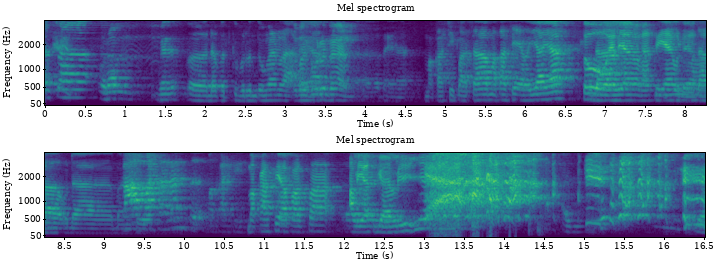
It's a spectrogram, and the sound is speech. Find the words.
Ah eta orang eh, dapat keberuntungan lah Dapat ya. keberuntungan. Eh, kayak makasih Pasa makasih Elia ya Tuh, Udah- Elia makasih ya udah. udah udah bantu Keawasanan tuh, makasih. Makasih Avasa alias Gali. Iya. Ya,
